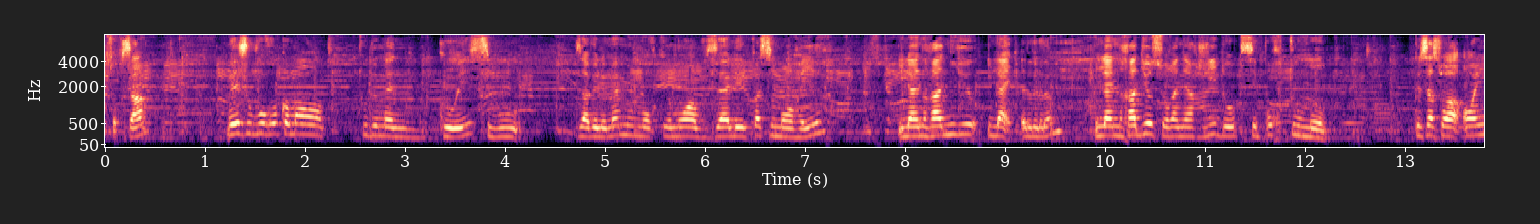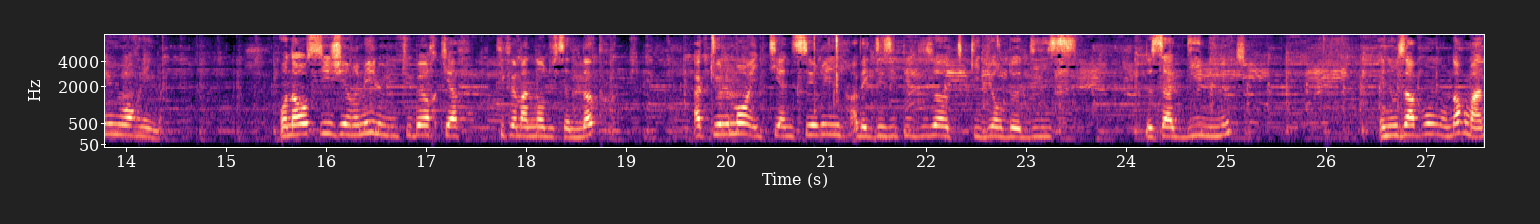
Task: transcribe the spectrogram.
sur ça. Mais je vous recommande tout de même Koé. Si vous avez le même humour que moi, vous allez facilement rire. Il a une radio, il a, il a une radio sur énergie, donc c'est pour tout le monde, que ça soit en ligne ou hors ligne. On a aussi Jérémy, le youtubeur qui, fait maintenant du stand-up. Actuellement, il tient une série avec des épisodes qui durent de 10, de 5 10 minutes. Et nous avons Norman,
